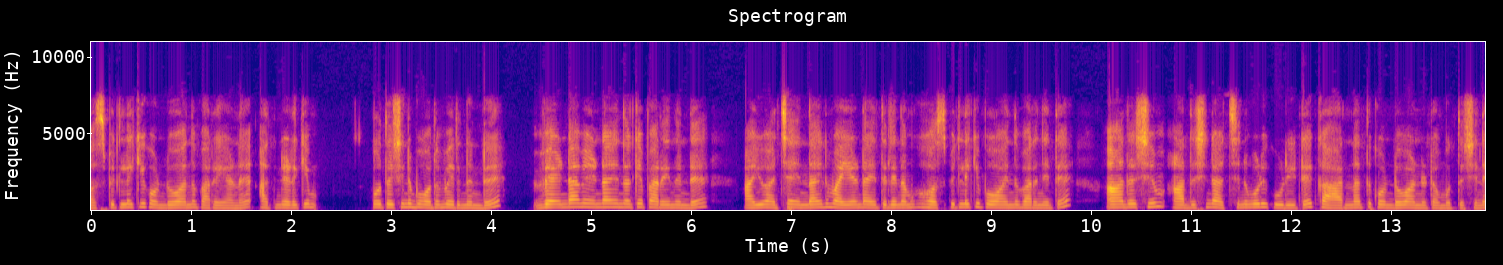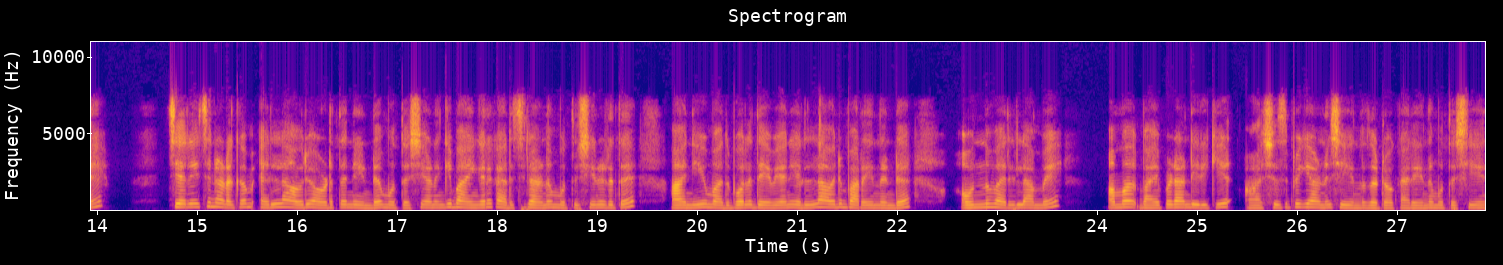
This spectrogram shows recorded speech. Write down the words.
ഹോസ്പിറ്റലിലേക്ക് കൊണ്ടുപോകാന്ന് പറയാണ്. അതിന്റെ ഇടയ്ക്ക് മുത്തശ്ശിന് ബോധം വരുന്നുണ്ട്. വേണ്ട വേണ്ട എന്നൊക്കെ പറയുന്നുണ്ട്. അയ്യോ അച്ഛ എന്തായാലും വയ്യാണ്ടായത്തില്ലേ നമുക്ക് ഹോസ്പിറ്റലിലേക്ക് പോവാ എന്ന് പറഞ്ഞിട്ട് ആദർശും ആദർശിന്റെ അച്ഛനും കൂടി കൂടിയിട്ട് കാറിനകത്ത് കൊണ്ടുപോവാണ് കേട്ടോ മുത്തശ്ശിനെ. ചെറിയച്ഛനടക്കം എല്ലാവരും അവിടെ തന്നെ ഉണ്ട്. മുത്തശ്ശിയാണെങ്കിൽ ഭയങ്കര കരച്ചിലാണ്. മുത്തശ്ശീന്റെ അടുത്ത് അനിയും അതുപോലെ ദേവയാനും എല്ലാവരും പറയുന്നുണ്ട് ഒന്നും വരില്ല അമ്മേ. അമ്മ ഭയപ്പെടാണ്ടിരിക്കുക ആശ്വസിപ്പിക്കുകയാണ് ചെയ്യുന്നത് കേട്ടോ കരയുന്ന മുത്തശ്ശിയെ.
